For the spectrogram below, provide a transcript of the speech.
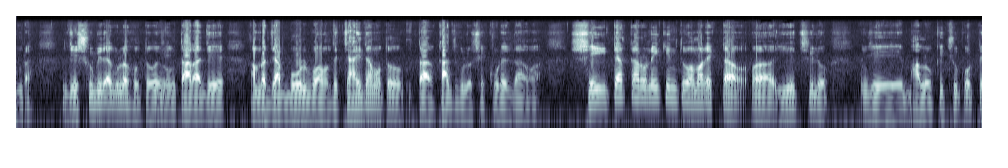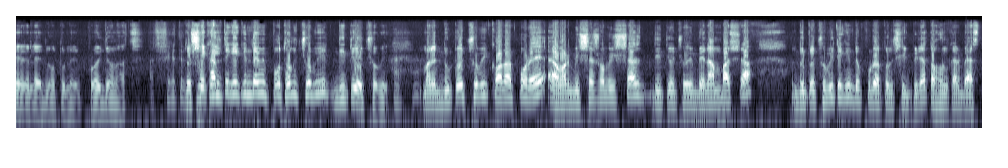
আমরা যে সুবিধাগুলো হতো এবং তারা যে আমরা যা বলব আমাদের চাহিদা মতো তার কাজগুলো সে করে দেওয়া সেইটার কারণেই কিন্তু আমার একটা ইয়ে ছিল যে ভালো কিছু করতে গেলে নতুনের প্রয়োজন আছে। আচ্ছা তো সেখান থেকে কিন্তু আমি প্রথম ছবি দ্বিতীয় ছবি। হ্যাঁ, মানে দুটো ছবি করার পরে আমার বিশ্বাস অবিশ্বাস দ্বিতীয় ছবি বেনাম বাসা দুটো ছবিতে কিন্তু পুরাতন শিল্পীরা তখনকার ব্যস্ত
